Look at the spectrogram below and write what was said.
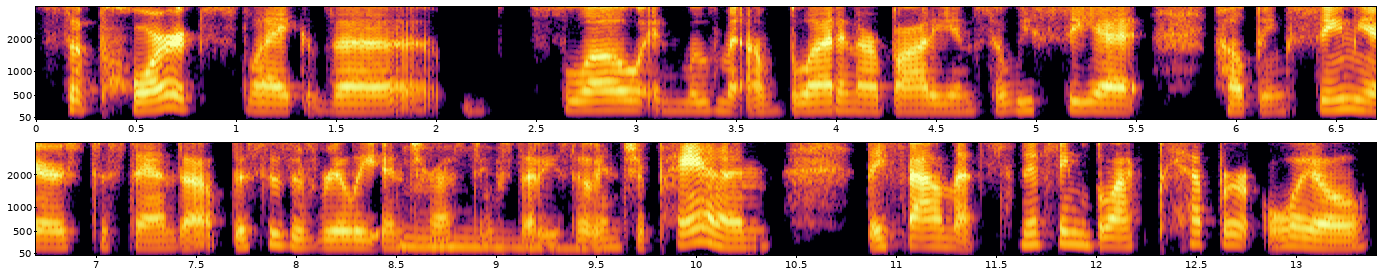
supports like the flow and movement of blood in our body. And so we see it helping seniors to stand up. This is a really interesting mm. study. So mm. in Japan, they found that sniffing black pepper oil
